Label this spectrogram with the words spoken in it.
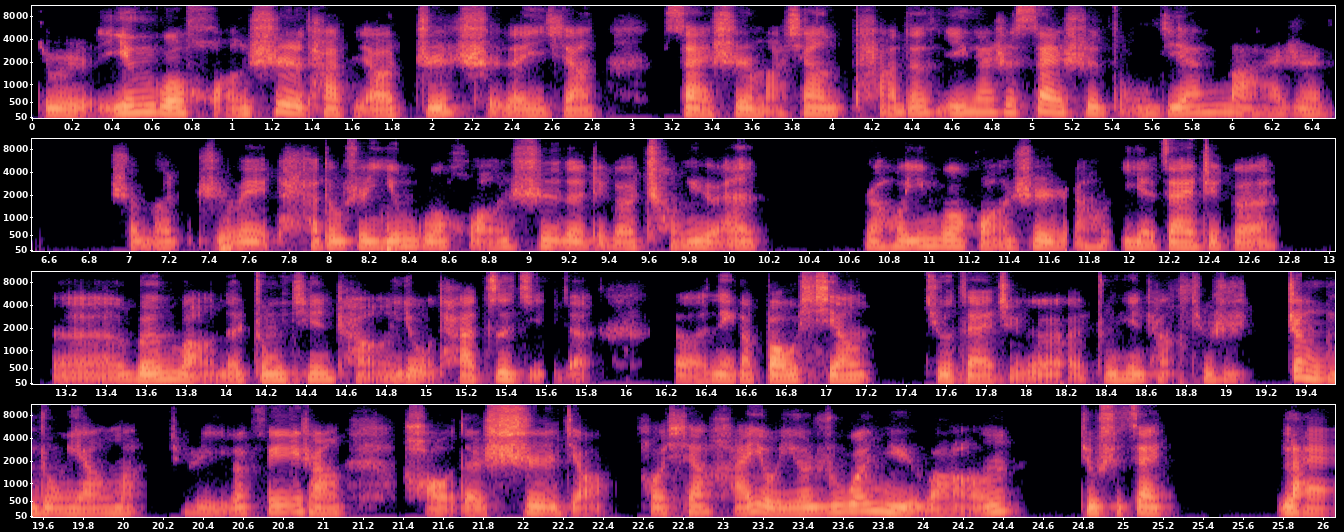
就是英国皇室，他比较支持的一项赛事嘛，像他的应该是赛事总监吧，还是什么职位，他都是英国皇室的这个成员，然后英国皇室，然后也在这个。呃，温网的中心场有他自己的呃那个包厢，就在这个中心场，就是正中央嘛，就是一个非常好的视角。好像还有一个，如果女王就是在来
